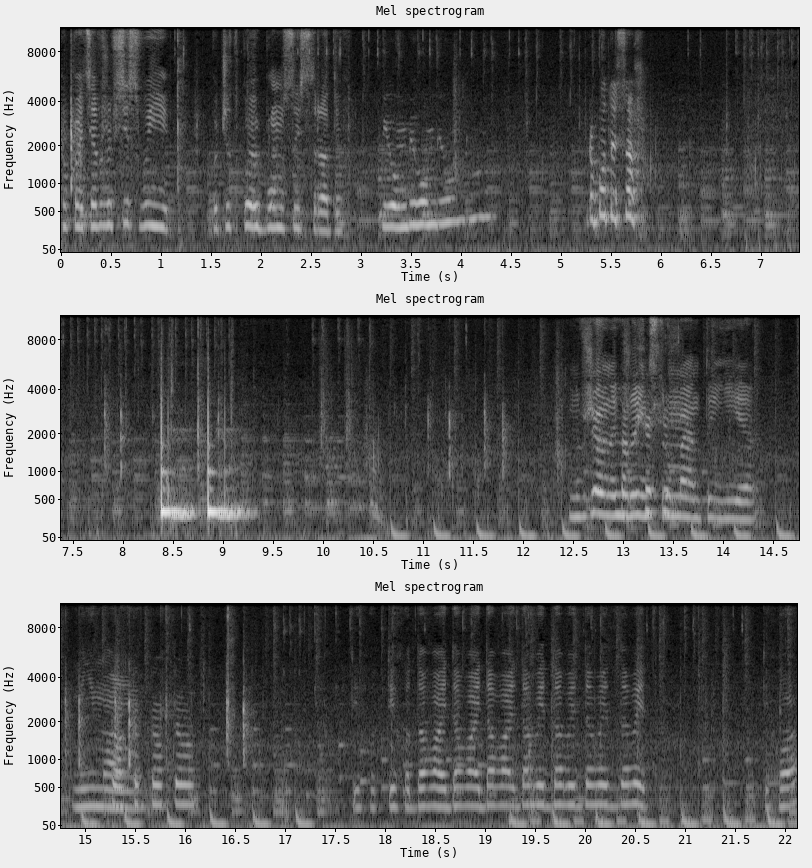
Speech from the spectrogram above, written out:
Капець, я вже всі свої початкові бонуси стратив. Бігом, бігом, бігом, бігом. Работай, Саш. Ну вже у них вже інструменти є. Мінімальні. Так, так, так, так. Тихо, тихо, давай, давай, давай, давай, давай, давай, давай. Тихо.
